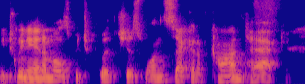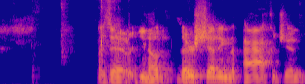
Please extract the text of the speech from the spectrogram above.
between animals with just one second of contact. Is that you know they're shedding the pathogen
